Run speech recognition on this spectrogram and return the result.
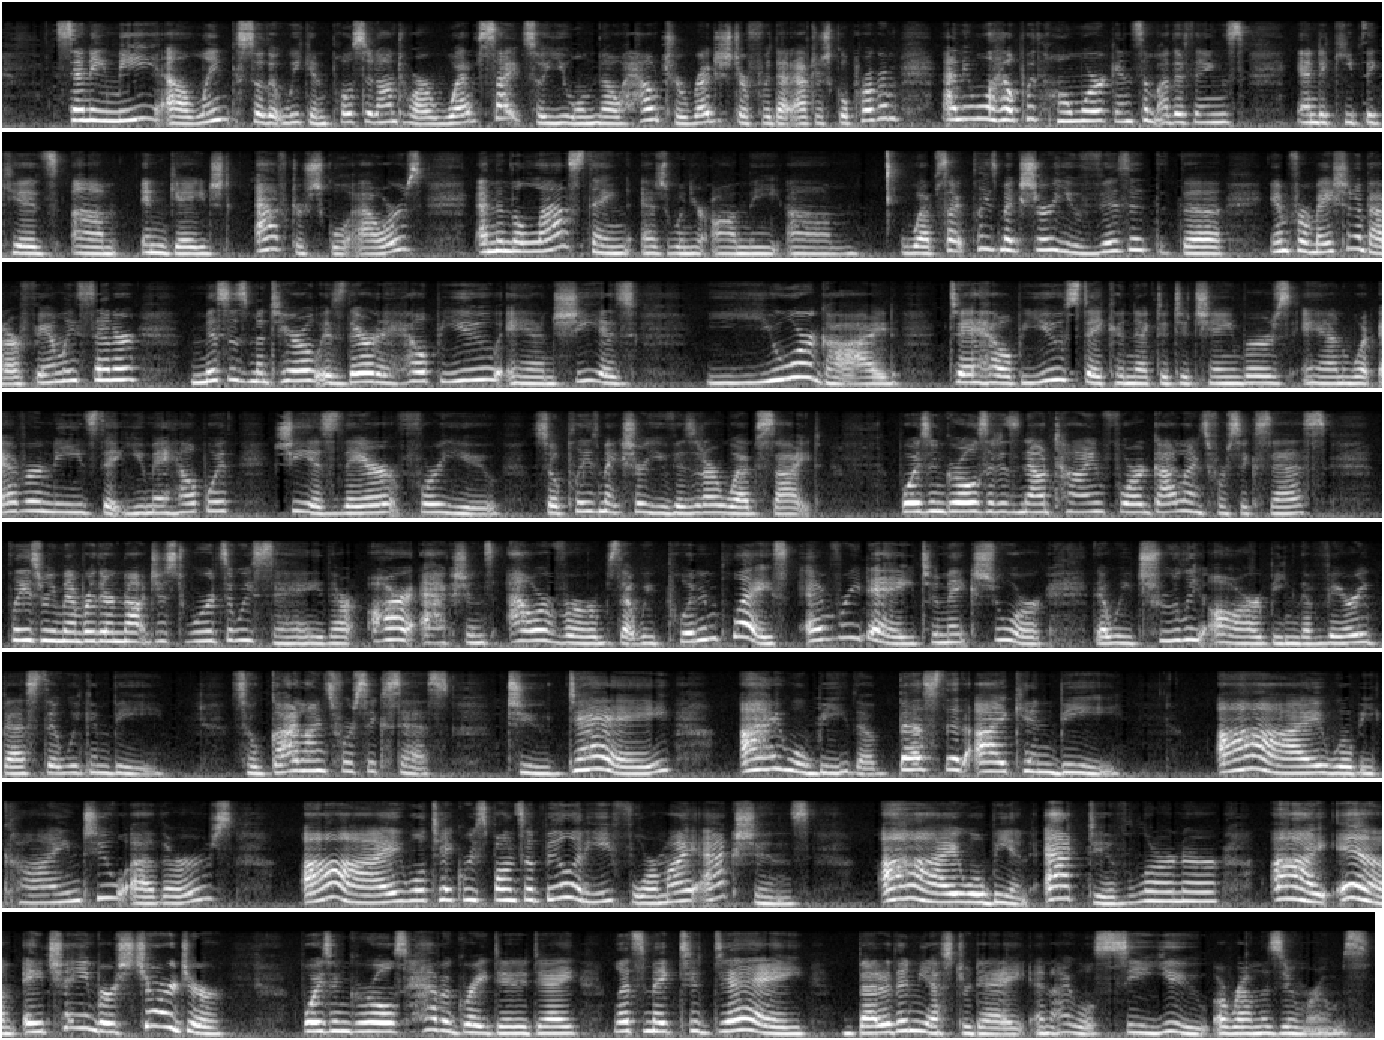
sending me a link so that we can post it onto our website so you will know how to register for that after school program and it will help with homework and some other things and to keep the kids um, engaged after school hours. And then the last thing is when you're on the um, website, please make sure you visit the information about our family center. Mrs. Montero is there to help you and she is your guide to help you stay connected to Chambers and whatever needs that you may help with, she is there for you. So please make sure you visit our website. Boys and girls, it is now time for Guidelines for Success. Please remember they're not just words that we say, there are actions, our verbs that we put in place every day to make sure that we truly are being the very best that we can be. So Guidelines for Success. Today, I will be the best that I can be. I will be kind to others. I will take responsibility for my actions. I will be an active learner. I am a Chambers Charger. Boys and girls, have a great day today. Let's make today better than yesterday, and I will see you around the Zoom rooms.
